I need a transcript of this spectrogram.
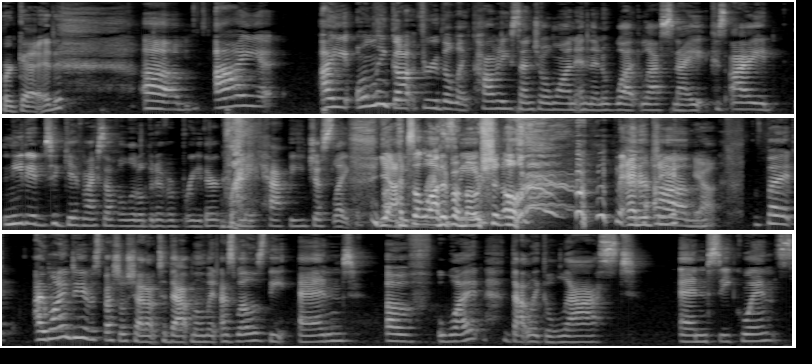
We're good. Um, I I only got through the like Comedy Central one and then what last night because I needed to give myself a little bit of a breather because make happy just like Yeah, it's a lot of emotional energy. Um, yeah. But I wanted to give a special shout out to that moment as well as the end of what that like last end sequence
